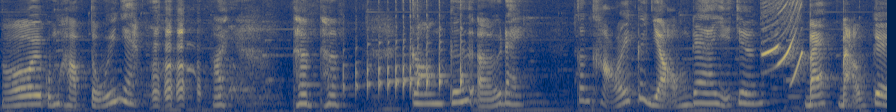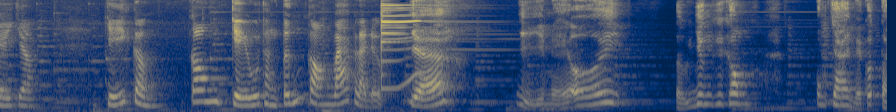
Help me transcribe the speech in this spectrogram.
Ôi cũng hợp tuổi nha. Thôi thơm thơm Con cứ ở đây. Con khỏi có dọn ra gì hết trơn Bác bảo kê cho. Chỉ cần con chịu thằng Tứng con bác là được. Dạ? Gì vậy mẹ ơi Tự dưng khi không? Con trai mẹ có tệ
